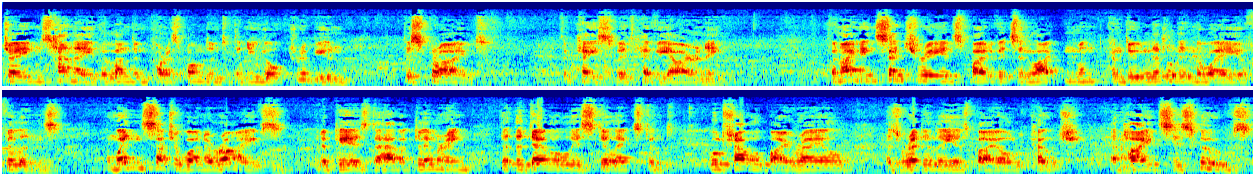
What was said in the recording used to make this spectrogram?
James Hannay, the London correspondent of the New York Tribune, described the case with heavy irony. The 19th century, in spite of its enlightenment, can do little in the way of villains. And when such a one arrives, it appears to have a glimmering that the devil is still extant, will travel by rail as readily as by old coach, and hides his hooves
